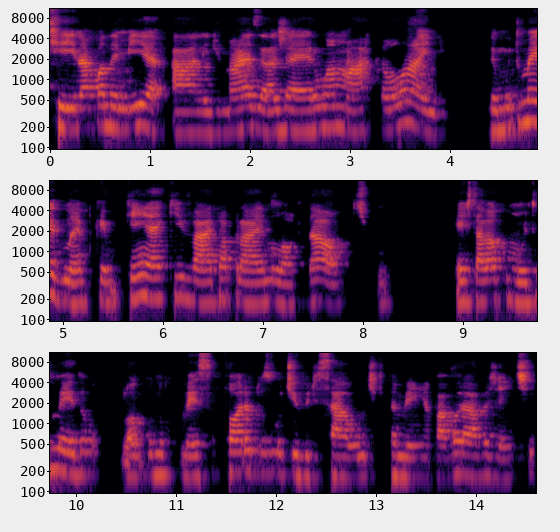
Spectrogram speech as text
que na pandemia, além de mais, ela já era uma marca online deu muito medo, né? Porque quem é que vai pra praia no lockdown? Tipo, a gente tava com muito medo logo no começo, fora dos motivos de saúde, que também apavorava a gente.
